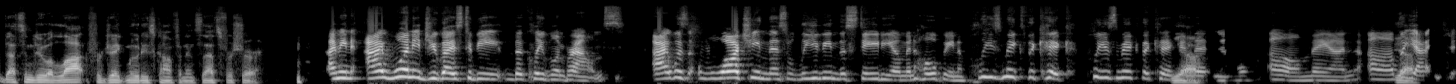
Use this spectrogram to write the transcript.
that's going to do a lot for Jake Moody's confidence. That's for sure. I mean, I wanted you guys to be the Cleveland Browns. I was watching this leaving the stadium and hoping, please make the kick, please make the kick. Yeah. And then no. Oh man. Uh, but yeah. yeah.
